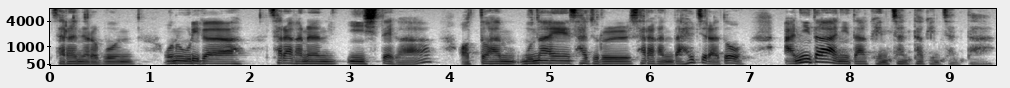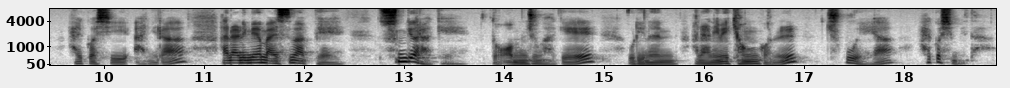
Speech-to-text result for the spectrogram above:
사랑하는 여러분, 오늘 우리가 살아가는 이 시대가 어떠한 문화의 사주를 살아간다 할지라도 아니다, 아니다, 괜찮다, 괜찮다 할 것이 아니라 하나님의 말씀 앞에 순결하게 또 엄중하게 우리는 하나님의 경건을 추구해야 할 것입니다.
